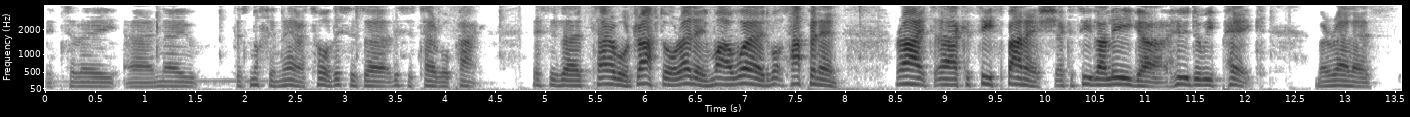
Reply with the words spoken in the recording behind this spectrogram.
Italy, uh, no, there's nothing there at all. This is a, this is terrible pack. This is a terrible draft already. My word, what's happening? Right, uh, I can see Spanish. I can see La Liga. Who do we pick? Morelos,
